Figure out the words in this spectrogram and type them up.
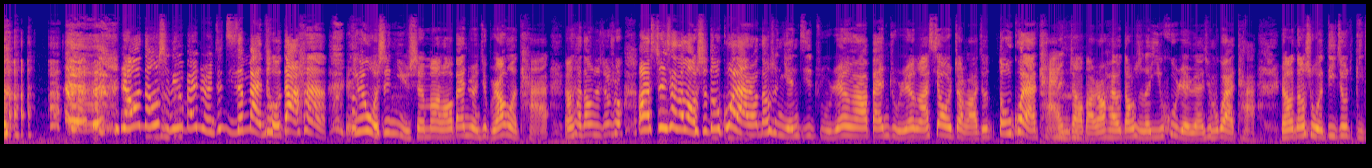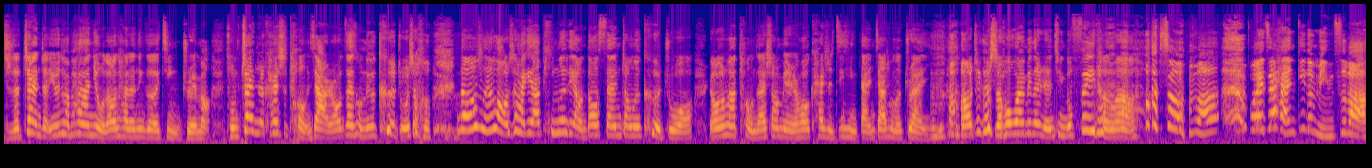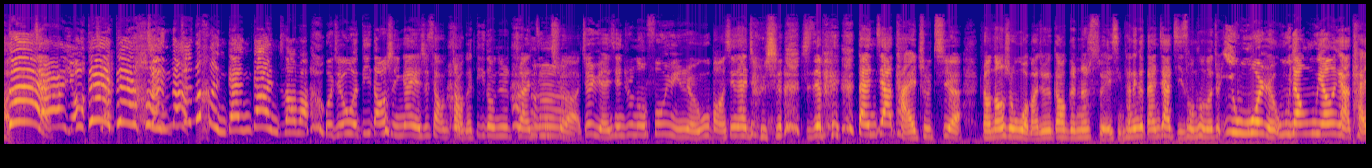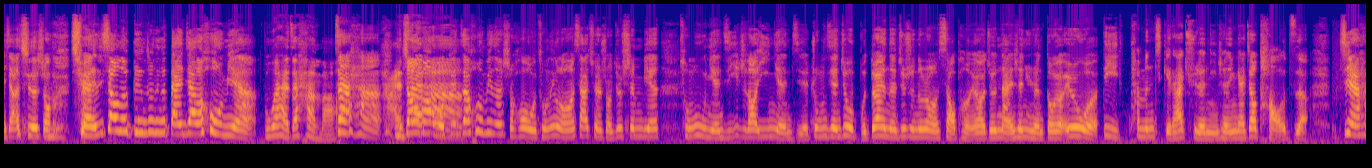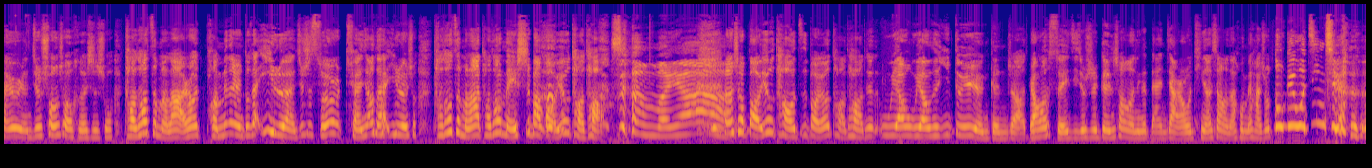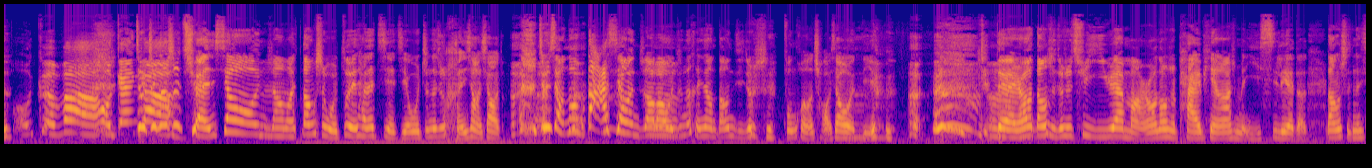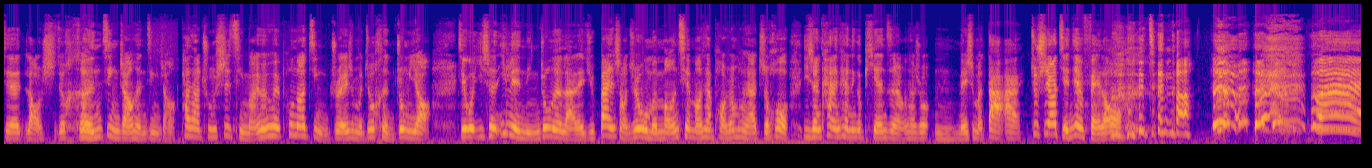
然后当时那个班主任就急得满头大汗，因为我是女生嘛，然后班主任就不让我抬。然后他当时就说啊，剩下的老师都过来。然后当时年级主任啊、班主任啊、校长啊就都过来抬，你知道吧？然后还有当时的医护人员全部过来抬。然后当时我弟就笔直的站着，因为他怕他扭到他的那个颈椎嘛，从站着开始躺下，然后再从那个课桌上，当时那老师还给他拼了两到三张的课桌，然后让他躺在上面，然后开始进行担架上的转移。然后这个时候外面的人群都。沸腾了！什么？不会在喊弟的名字吧？对，加油，对对，很真的很尴尬，你知道吗？我觉得我弟当时应该也是想找个地洞，就是钻进去了。就原先就是那种风云人物榜，现在就是直接被担架抬出去。然后当时我嘛，就是要跟着随行。他那个担架急匆匆的，就一窝人乌泱乌泱的给他抬下去的时候，全校都跟着那个担架的后面。不会还在喊吧？在喊，你知道吗？我跟在后面的时候，我从那个楼上下去的时候，就身边从五年级一直到。到一年级中间就不断的就是那种小朋友，就是男生女生都有。因为我弟他们给他取的昵称应该叫桃子，竟然还有人就双手合十说桃桃怎么了？然后旁边的人都在议论，就是所有全校都在议论说桃桃怎么了？桃桃没事吧？保佑桃桃 什么呀？然后说保佑桃子，保佑桃桃，就乌泱乌泱的一堆人跟着，然后随即就是跟上了那个担架，然后听到校长在后面喊说都给我进去，好可怕，好尴尬，就真的是全校，你知道吗？当时我作为他的姐姐，我。真的就很想笑，就想那种大笑，你知道吧？我真的很想当即就是疯狂的嘲笑我弟。对，然后当时就是去医院嘛，然后当时拍片啊什么一系列的，当时那些老师就很紧张，很紧张，怕他出事情嘛，因为会碰到颈椎什么就很重要。结果医生一脸凝重的来了一句，半晌就是我们忙前忙下跑上跑下之后，医生看了看那个片子，然后他说，嗯，没什么大碍，就是要减减肥了哦，真的。对，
